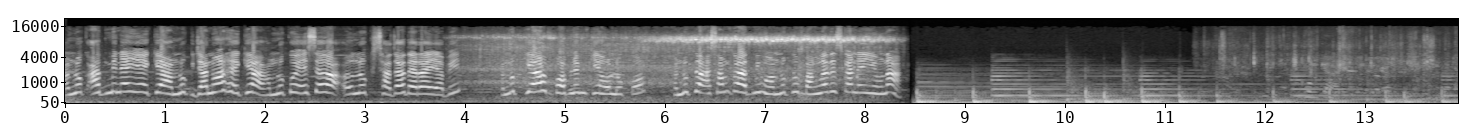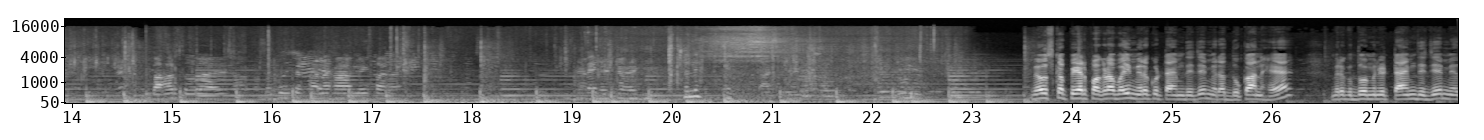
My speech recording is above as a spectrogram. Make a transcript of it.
हम लोग आदमी नहीं है क्या? हम लोग जानवर है क्या? हम लोग को ऐसा लोग सजा दे रहा है अभी। हम लोग क्या प्रॉब्लम किया हम लोग को? हम लोग तो असम का आदमी हूँ हम लोग तो बांग्लादेश का नहीं हूँ ना। बाहर सो रहा है। सब दिन से खाना खा नहीं खा रहा है। मैं उसका पैर पकड़ा भाई मेरे को टाइम दीजिए मेरा दुकान है। मेरे को दो मिनट टाइम दीजिए मैं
